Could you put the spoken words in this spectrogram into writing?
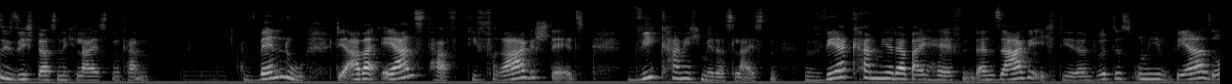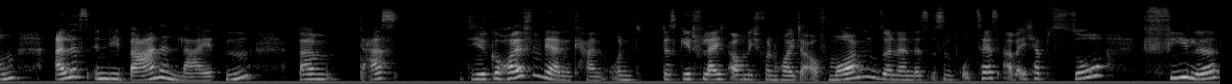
sie sich das nicht leisten kann. Wenn du dir aber ernsthaft die Frage stellst, wie kann ich mir das leisten? Wer kann mir dabei helfen? Dann sage ich dir, dann wird das Universum alles in die Bahnen leiten, ähm, dass dir geholfen werden kann. Und das geht vielleicht auch nicht von heute auf morgen, sondern das ist ein Prozess. Aber ich habe so viele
